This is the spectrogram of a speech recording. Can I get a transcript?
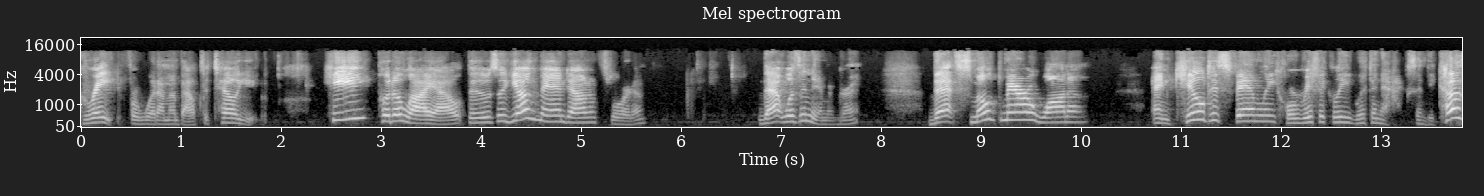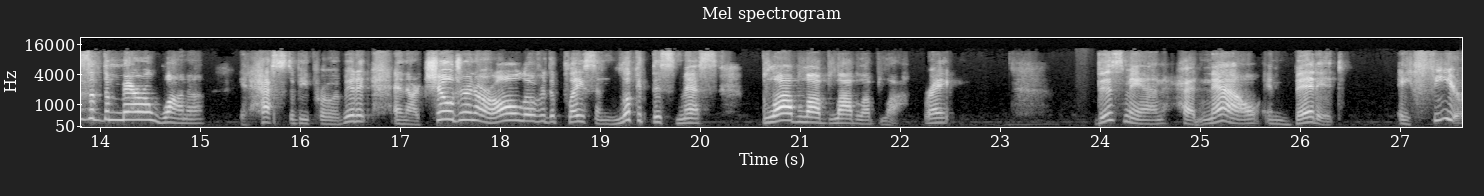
great for what I'm about to tell you. He put a lie out. There was a young man down in Florida that was an immigrant that smoked marijuana and killed his family horrifically with an axe. And because of the marijuana, it has to be prohibited. And our children are all over the place. And look at this mess. Blah, blah, blah, blah, blah, right? This man had now embedded a fear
